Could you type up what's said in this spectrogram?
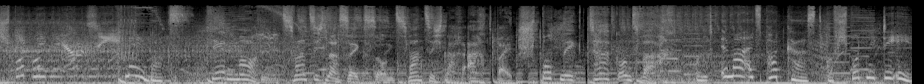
Sputnik Mailbox. Jeden Morgen 20 nach 6 und 20 nach 8 bei Sputnik Tag und Wach. Und immer als Podcast auf sputnik.de.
